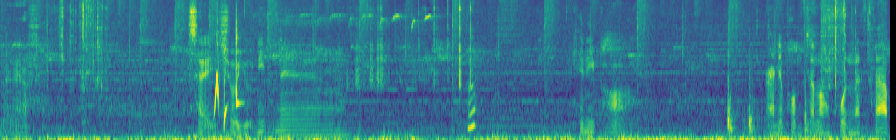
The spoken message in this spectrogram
แล้วใส่โชยุนิดนึง ค่นี้พออะเดี๋ยวผมจะลองคนนะครับ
